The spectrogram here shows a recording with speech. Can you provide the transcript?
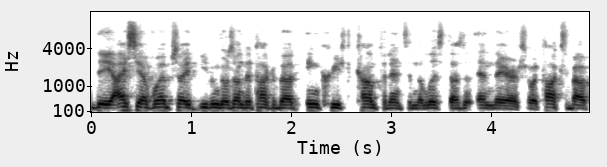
The ICF website even goes on to talk about increased confidence, and the list doesn't end there. So it talks about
